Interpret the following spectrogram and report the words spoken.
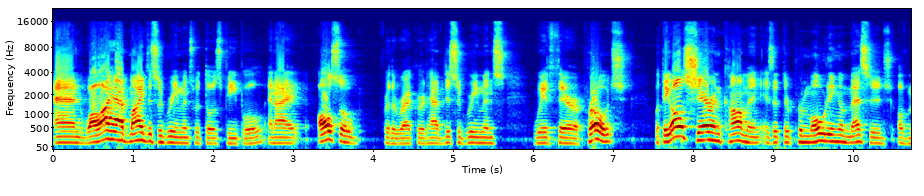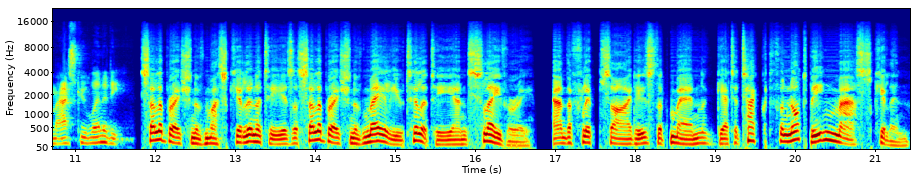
And while I have my disagreements with those people, and I also, for the record, have disagreements with their approach, what they all share in common is that they're promoting a message of masculinity. Celebration of masculinity is a celebration of male utility and slavery, and the flip side is that men get attacked for not being masculine.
